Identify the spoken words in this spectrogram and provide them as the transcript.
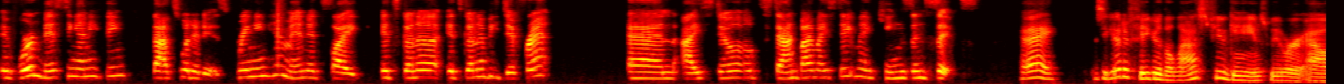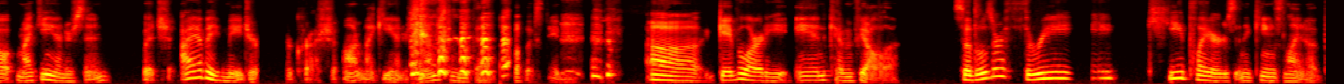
if we're missing anything, that's what it is. Bringing him in, it's like it's gonna it's gonna be different. And I still stand by my statement: Kings and six. Okay. So you got to figure the last few games we were out Mikey Anderson, which I have a major crush on Mikey Anderson. I'm just gonna make that public statement. Uh, Gabe Vilardi and Kevin Fiala. So those are three key players in the Kings lineup.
